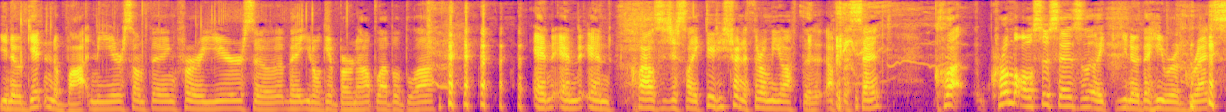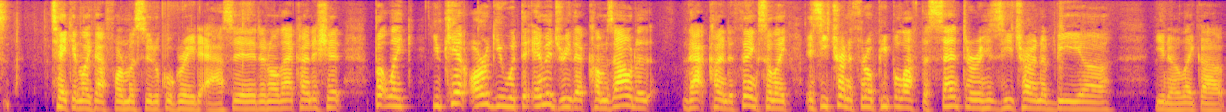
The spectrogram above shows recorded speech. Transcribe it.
you know, get into botany or something for a year so that you don't get burnt out. Blah blah blah. and and and Klaus is just like, dude, he's trying to throw me off the off the scent. Cl- Crumb also says like you know that he regrets taking like that pharmaceutical grade acid and all that kind of shit. But like you can't argue with the imagery that comes out of that kind of thing. So like, is he trying to throw people off the scent or is he trying to be uh you know like a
